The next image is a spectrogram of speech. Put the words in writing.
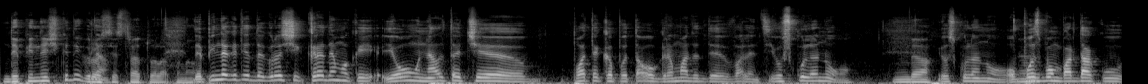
Depinde și cât de gros Da. e stratul ăla până la Depinde cât e de gros și credem că e o unealtă ce poate căpăta o grămadă de valenți. E o sculă nouă. Da. E o sculă nouă. O poți bombarda cu,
